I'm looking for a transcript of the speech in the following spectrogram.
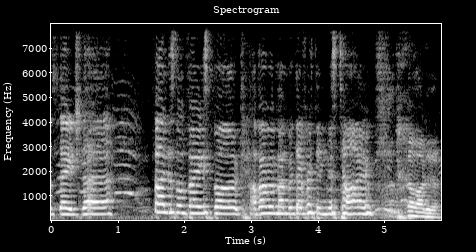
The stage there. Find us on Facebook. Have I remembered everything this time? No idea.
